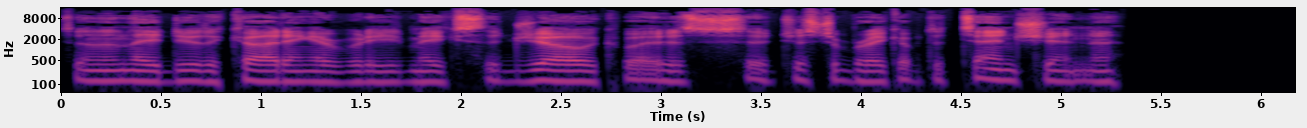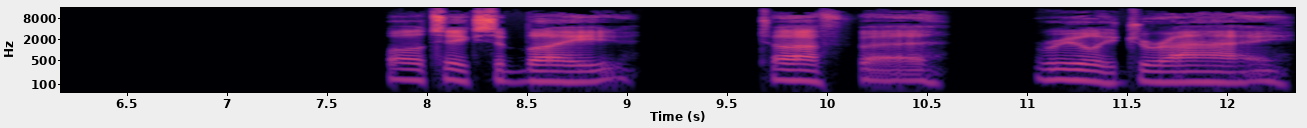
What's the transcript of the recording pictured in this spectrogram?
so then they do the cutting. Everybody makes the joke, but it's uh, just to break up the tension. Paul takes a bite. Tough, uh, really dry.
